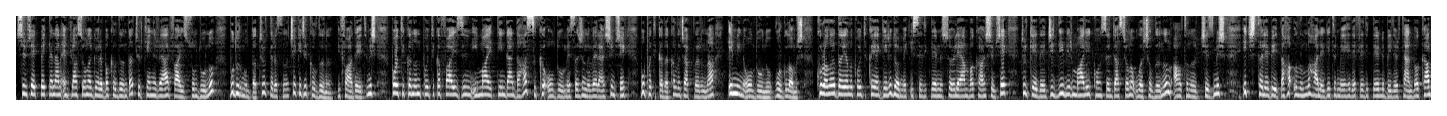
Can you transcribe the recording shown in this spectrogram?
Şimşek beklenen enflasyona göre bakıldığında Türkiye'nin reel faiz sunduğunu, bu durumunda Türk lirasını çekici kıldığını ifade etmiş. Politikanın politika faizinin ima ettiğinden daha sıkı olduğu mesajını veren Şimşek, bu patikada kalacaklarına emin olduğunu vurgulamış. Kurala dayalı politikaya geri dönmek istediklerini söyleyen Bakan Şimşek, Türkiye'de ciddi bir mali konsolidasyona ulaşıldığının altını çizmiş. İç talebi daha ılımlı hale getirmeyi hedeflediklerini belirten Bakan,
